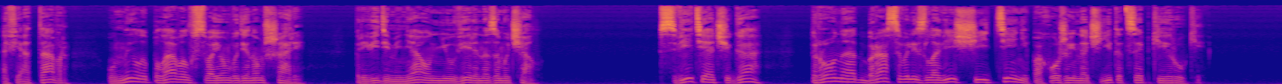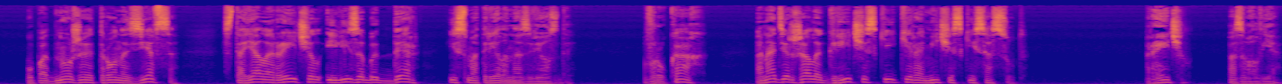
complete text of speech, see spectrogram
Афиотавр уныло плавал в своем водяном шаре. При виде меня он неуверенно замычал. В свете очага троны отбрасывали зловещие тени, похожие на чьи-то цепкие руки. У подножия трона Зевса стояла Рэйчел Элизабет Дер и смотрела на звезды. В руках она держала греческий керамический сосуд. «Рэйчел», — позвал я.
